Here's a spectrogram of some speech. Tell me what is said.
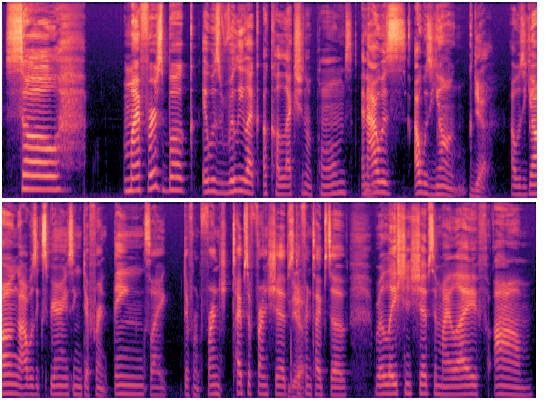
So my first book, it was really like a collection of poems and Mm. I was I was young. Yeah. I was young, I was experiencing different things like different friend types of friendships, Yeah. different types of relationships in my life. Um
